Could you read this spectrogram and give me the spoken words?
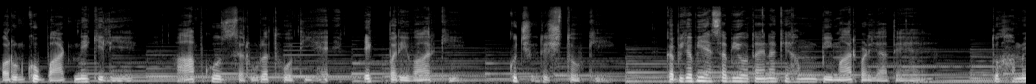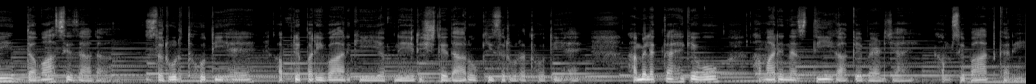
और उनको बांटने के लिए आपको ज़रूरत होती है एक परिवार की, कुछ रिश्तों की। कभी कभी ऐसा भी होता है ना कि हम बीमार पड़ जाते हैं तो हमें दवा से ज़्यादा ज़रूरत होती है अपने परिवार की अपने रिश्तेदारों की ज़रूरत होती है। हमें लगता है कि वो हमारे नज़दीक आके बैठ जाएँ, हमसे बात करें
